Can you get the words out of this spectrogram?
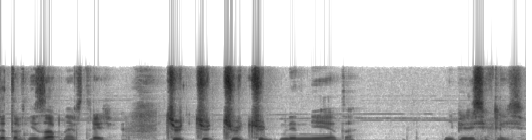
Вот это внезапная встреча. Чуть-чуть-чуть-чуть, блин, не это. Не пересеклись.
